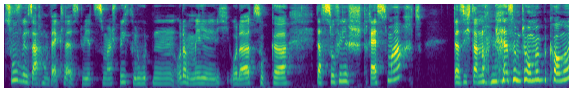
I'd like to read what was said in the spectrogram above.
zu viel Sachen weglässt, wie jetzt zum Beispiel Gluten oder Milch oder Zucker, das so viel Stress macht, dass ich dann noch mehr Symptome bekomme.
